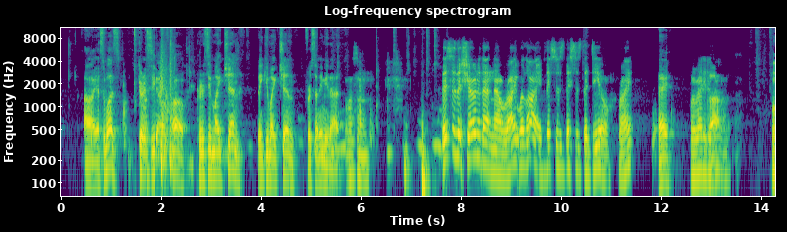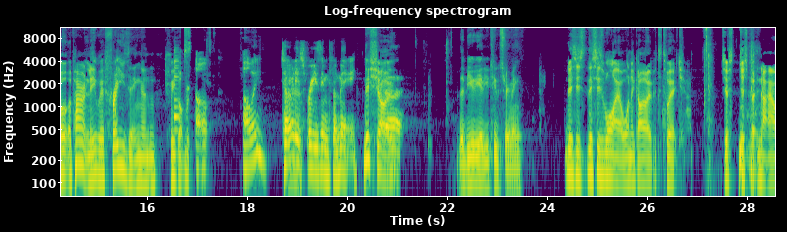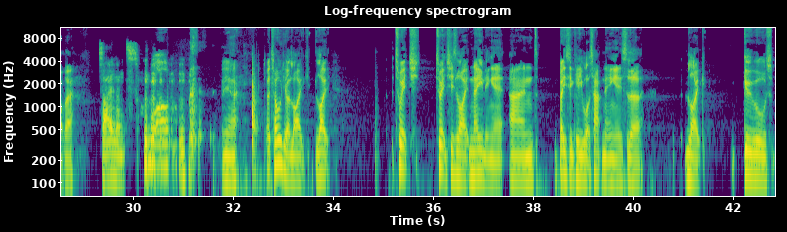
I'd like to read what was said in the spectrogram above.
Uh, yes, it was. Courtesy of oh, courtesy of Mike Chin. Thank you, Mike Chin, for sending me that. Awesome. This is the show then now, right? We're live. This is this is the deal, right? Hey, We're ready to Uh, go. well apparently we're freezing and we've got oh, are we? Tony's freezing for me. this show uh, the beauty of YouTube streaming. this is this is why i want to go over to twitch just just putting that out there Silence. What? yeah i told you like like twitch twitch is like nailing it and basically what's happening is that like google's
